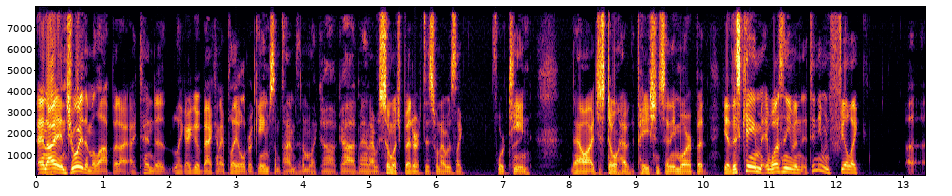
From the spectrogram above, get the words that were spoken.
and I enjoy them a lot, but I, I tend to like I go back and I play older games sometimes, and I'm like, oh god, man, I was so much better at this when I was like 14. Now I just don't have the patience anymore. But yeah, this game, it wasn't even, it didn't even feel like, uh,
